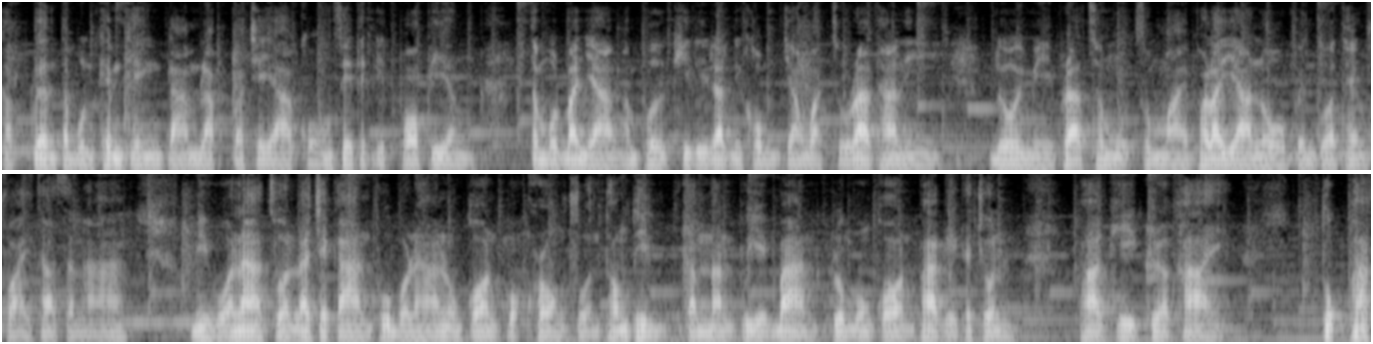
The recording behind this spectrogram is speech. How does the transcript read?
ขับเคลื่อนตำบลเข้มแข็งตามหลักปรัชญาของเศรษฐกิจพอเพียงตำบลบ้านยางอำเภอคีรีรัตนิคม จังหวัดสุราษฎร์ธานี โดยมีพระสมุทรสมหมายพระยาโนเป็นตัวแทนฝ่ายศาสนา มีหัวหน้าส่วนราชการผู้บริหารองค์กรปกครองส่วนท้องถิ่น กำนันผู้ใหญ่บ้าน กลุ่มองค์กรภาคเอกชน ภาคีเครือข่าย ทุกภาค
